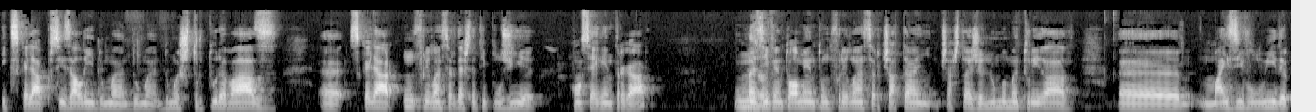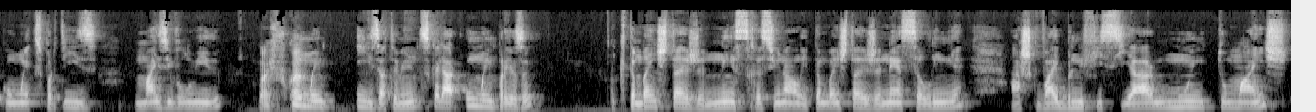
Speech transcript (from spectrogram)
e que se calhar precisa ali de uma, de uma, de uma estrutura base, uh, se calhar um freelancer desta tipologia consegue entregar, mas Exato. eventualmente um freelancer que já, tem, que já esteja numa maturidade mais evoluída, com um expertise mais evoluído, Mais focado. uma, exatamente, se calhar uma empresa que também esteja nesse racional e também esteja nessa linha, acho que vai beneficiar muito mais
